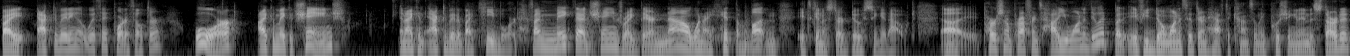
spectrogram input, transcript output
by activating it with a portafilter, or I can make a change and I can activate it by keyboard. If I make that change right there, now when I hit the button, it's gonna start dosing it out. Uh, personal preference how you wanna do it, but if you don't wanna sit there and have to constantly pushing it in to start it,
